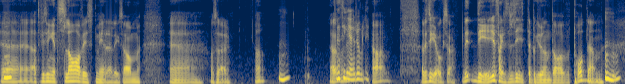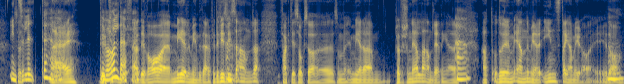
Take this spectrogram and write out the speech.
mm. Eh, att det finns inget slaviskt det liksom. Eh, och sådär. Ja. Mm. Ja, Det tycker jag är roligt. Ja. ja, det tycker jag också. Det, det är ju faktiskt lite på grund av podden. Mm. Inte Så- så lite heller. Nej. Det var väl därför? Ja, det var eh, mer eller mindre därför. Det finns Ja. vissa andra faktiskt också eh, som är mera professionella anledningar. Ja. Att, och då är det ännu mer Instagram idag. idag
